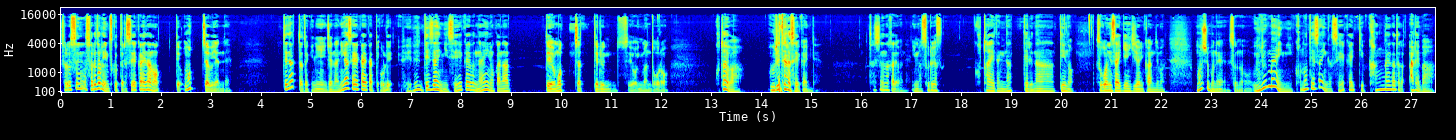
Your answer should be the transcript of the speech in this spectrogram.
それそれぞれに作ったら正解なのって思っちゃうやんねってなった時に、じゃあ何が正解かって、俺、ウェブデザインに正解はないのかなって思っちゃってるんですよ、今のところ。答えは、売れたら正解みたいな。私の中ではね、今それが答えになってるなーっていうのを、そこに最近非常に感じます。もしもね、その、売る前にこのデザインが正解っていう考え方があれば、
